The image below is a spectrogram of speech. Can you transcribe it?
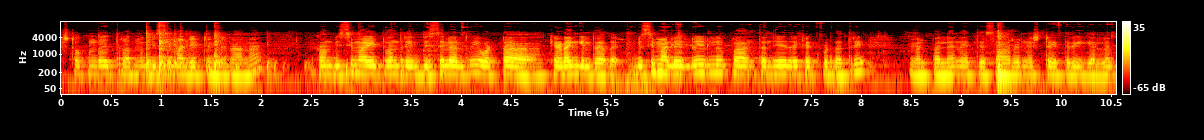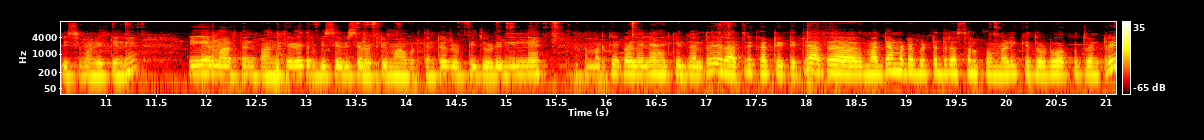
ಎಷ್ಟೊಂದು ಐತ್ರ ಅದನ್ನ ಬಿಸಿ ಮಾಡಿ ಇಟ್ಟೀನಿ ನಾನು. ಯಾಕಂದ್ರೆ ಬಿಸಿ ಮಾಡಿ ಇಟ್ವಂದ್ರೆ ಈಗ ಬಿಸಿಲಲ್ರಿ, ಒಟ್ಟು ಕೆಡಂಗಿಲ್ಲ ರೀ ಅದು. ಬಿಸಿ ಮಾಡಲಿಲ್ಲ ಇರ್ಲಿಪ್ಪ ಅಂತಂದು ಹೇಳಿದ್ರೆ ಕೆಟ್ಟು ರೀ ಆಮೇಲೆ ಪಲ್ಯನೇ ಐತೆ, ಸಾರೇನು ಇಷ್ಟ ಐತ್ರಿ, ಈಗೆಲ್ಲ ಬಿಸಿ ಮಾಡಿಟ್ಟೀನಿ. ಈಗೇನು ಮಾಡ್ತೇನಪ್ಪ ಅಂತ ಹೇಳಿದ್ರೆ ಬಿಸಿ ಬಿಸಿ ರೊಟ್ಟಿ ಮಾಡಿಬಿಡ್ತೇನೆ ರೀ ರೊಟ್ಟಿ ಜೋಡಿ ನಿನ್ನೆ ಮಡಿಕೆ ಕಾಳು ನೆನೆ ಹಾಕಿದ್ನಲ್ಲ ರೀ ರಾತ್ರಿ ಕಟ್ಟಿಟ್ಟಿದ್ದೆ ಅದು ಮಧ್ಯಾಹ್ನ ಮಟ ಬಿಟ್ಟಿದ್ರೆ ಸ್ವಲ್ಪ ಮಳಿಕೆ ದೊಡ್ಡ ಹಾಕಿದ್ವೇನ್ರಿ.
